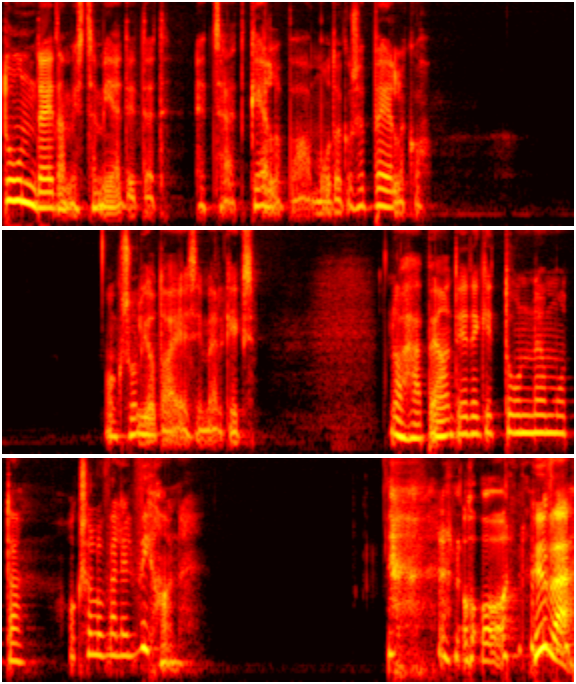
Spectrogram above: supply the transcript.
tunteita, mistä sä mietit, että, että sä et kelpaa muuta kuin se pelko? Onko sulla jotain esimerkiksi? No häpeä on tietenkin tunne, mutta onko se ollut välillä vihane? No on. Hyvä.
